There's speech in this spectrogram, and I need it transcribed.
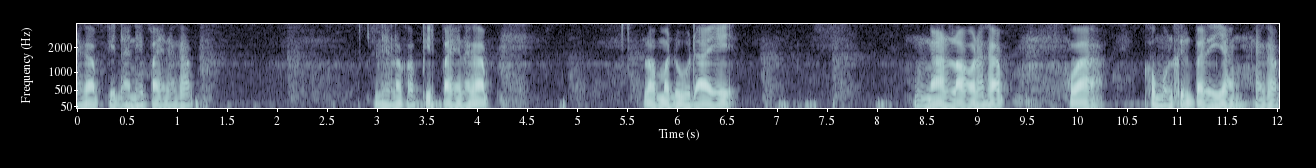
นะครับ ปิดหน้านี้ไปนะครับทีนี้เราก็ปิดไปนะครับ เรามาดูได้งานเรานะครับ ว่าข้อมูลขึ้นไปหรือยังนะครับ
